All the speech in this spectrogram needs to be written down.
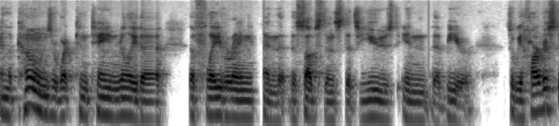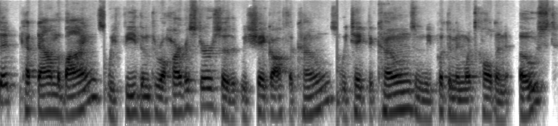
And the cones are what contain really the, the flavoring and the, the substance that's used in the beer. So we harvest it, cut down the bines, we feed them through a harvester so that we shake off the cones. We take the cones and we put them in what's called an oast,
